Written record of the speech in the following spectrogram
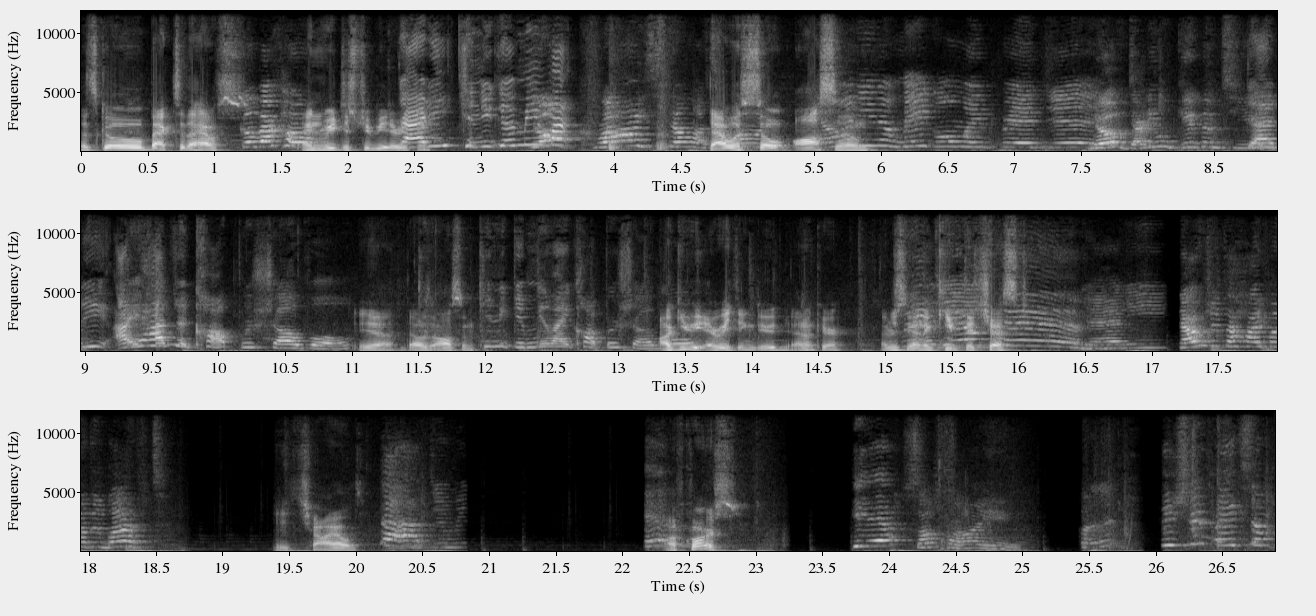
Let's go back to the house Go back home. and redistribute everything. Daddy, can you give me my? Don't cry, Stella. That was so I awesome. need to make all my bridges. No, Daddy will give them to you. Daddy, I had the copper shovel. Yeah, that was awesome. Can you give me my copper shovel? I'll give you everything, dude. I don't care. I'm just gonna keep the chest. Him. Daddy. Now just the hive mother left. You child. Dad, Of course. Yeah. Stop crying. But we should make some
